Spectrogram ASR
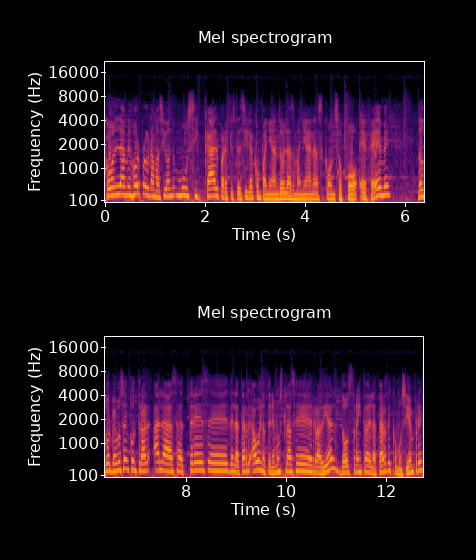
con la mejor programación musical para que usted siga acompañando las mañanas con Sopo FM. Nos volvemos a encontrar a las 3 eh, de la tarde. Ah, bueno, tenemos clase radial, 2.30 de la tarde, como siempre.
